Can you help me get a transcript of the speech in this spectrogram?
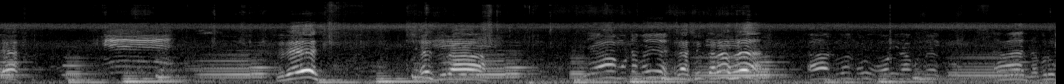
ગયા. સુરેશ. એ સુરા. અલા, શું કરો છે? આ જબરું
